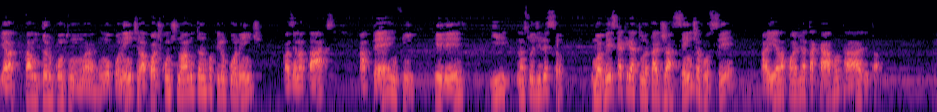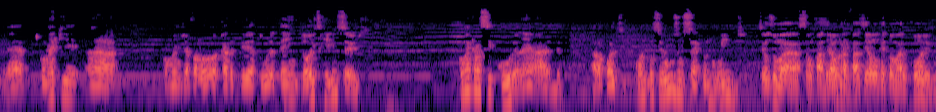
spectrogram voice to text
e ela tá lutando contra uma- um oponente, ela pode continuar lutando com aquele oponente, fazendo ataques, até, enfim, querer ir na sua direção. Uma vez que a criatura está adjacente a você, aí ela pode atacar à vontade e tal. Como é que, a, como a gente já falou, cada criatura tem dois Healing Surges. Como é que ela se cura, né? A- Ela pode, quando você usa um Second Wind, Você usa uma ação padrão para fazer um retomar o fôlego,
